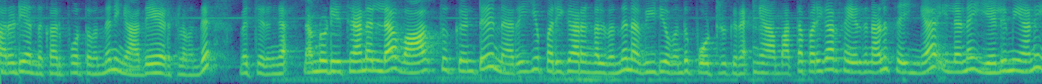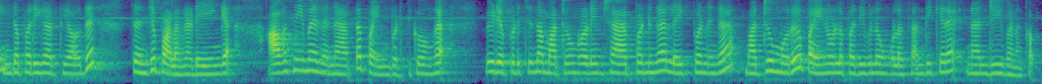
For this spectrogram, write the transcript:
மறுபடியும் அந்த கற்பூரத்தை வந்து நீங்கள் அதே இடத்துல வந்து வச்சுருங்க. நம்மளுடைய சேனலில் வாஸ்துக்குன்ட்டு நிறைய பரிகாரங்கள் வந்து நான் வீடியோ வந்து போட்டிருக்கிறேன். நீங்கள் மற்ற பரிகாரம் செய்கிறதுனாலும் செய்யுங்க. இல்லைன்னா எளிமையான இந்த பரிகாரத்தையாவது செஞ்சு பலனடையுங்க. அவசியமாக இந்த நேரத்தை பயன்படுத்திக்கோங்க. வீடியோ பிடிச்சிருந்தால் மற்றவங்களோடையும் ஷேர் பண்ணுங்கள் லைக் பண்ணுங்கள் மற்றும் ஒரு பயனுள்ள பதிவில் உங்களை சந்திக்கிறேன். நன்றி வணக்கம்.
